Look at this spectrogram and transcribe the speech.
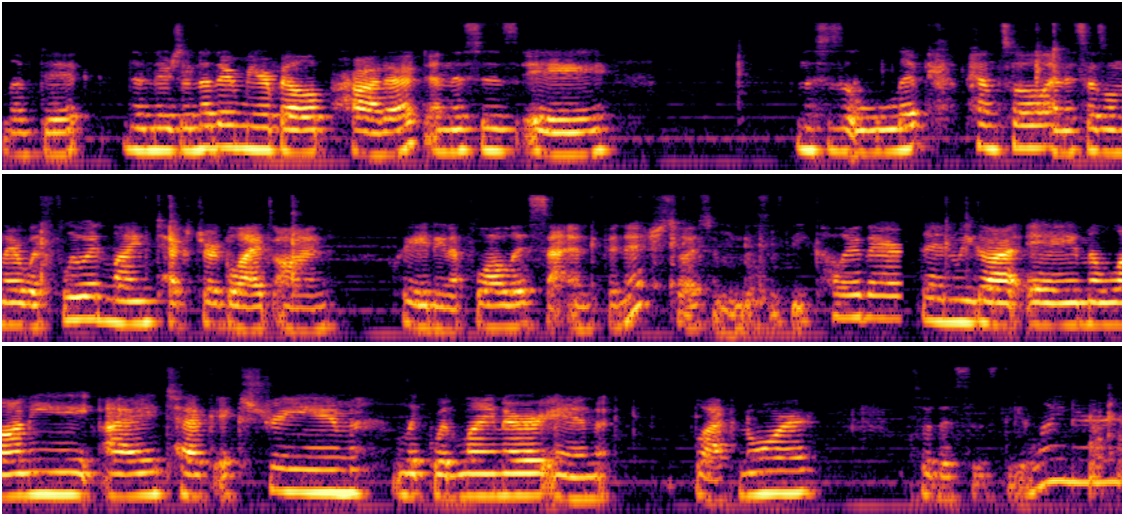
Loved it. Then there's another Mirabelle product, and this is a this is a lip pencil, and it says on there with fluid line texture glides on, creating a flawless satin finish. So I assume this is the color there. Then we got a Milani Eye Tech Extreme liquid liner in Black Noir. So this is the liner.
